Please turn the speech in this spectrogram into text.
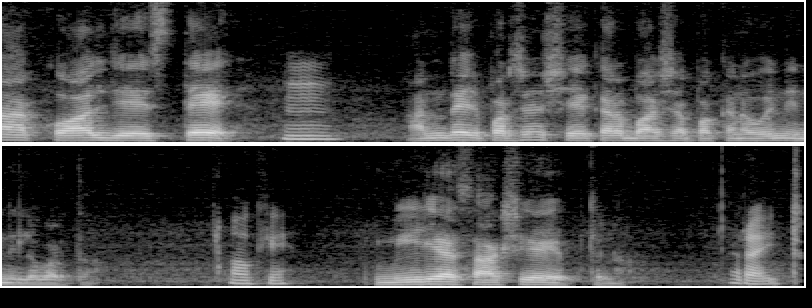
నాకు కాల్ చేస్తే మ్మ్. హండ్రెడ్ పర్సెంట్ శేఖర్ భాష పక్కన పోయి నేను నిలబడతా ఓకే మీడియా సాక్షిగా చెప్తున్నా రైట్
